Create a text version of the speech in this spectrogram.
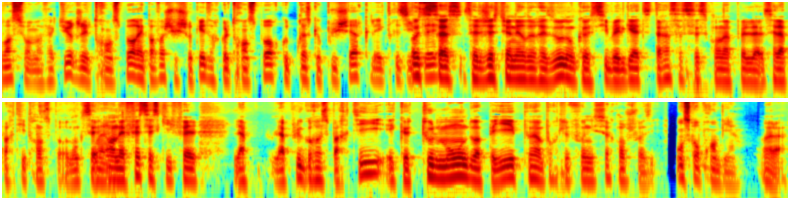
moi sur ma facture j'ai le transport et parfois je suis choqué de voir que le transport coûte presque plus cher que l'électricité. c'est le gestionnaire de réseau, donc euh, Sibelga, etc. Ça c'est ce qu'on appelle, c'est la partie transport. Donc en effet c'est ce qui fait la, la, plus grosse partie et que tout le monde doit payer, peu importe le fournisseur qu'on choisit. On se comprend bien. Voilà.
